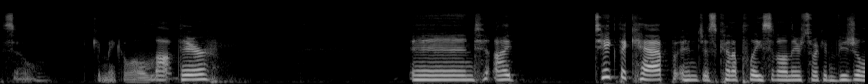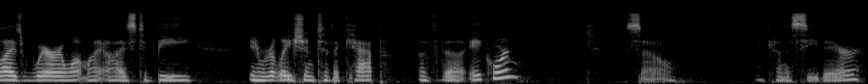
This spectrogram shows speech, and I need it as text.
So you can make a little knot there. And I take the cap and just kind of place it on there so I can visualize where I want my eyes to be in relation to the cap of the acorn. So I kind of see there.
